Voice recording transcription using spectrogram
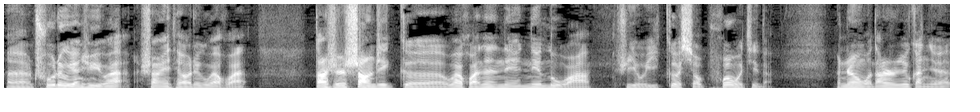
嗯，除这个园区以外，上一条这个外环，当时上这个外环的那那路啊，是有一个小坡，我记得，反正我当时就感觉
